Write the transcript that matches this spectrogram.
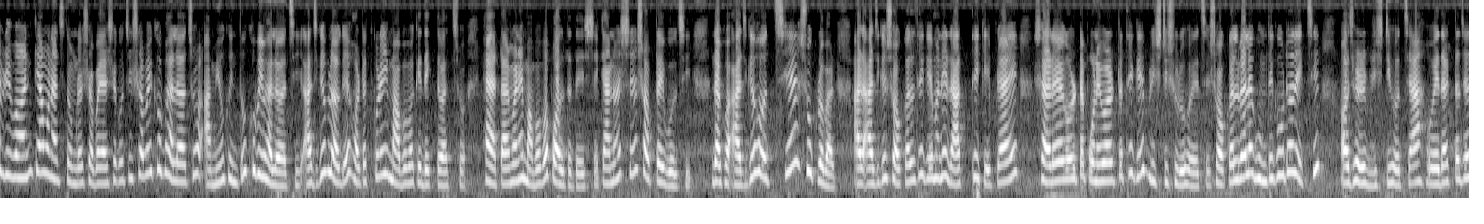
এভরিওয়ান কেমন আছো তোমরা? সবাই আশা করছি সবাই খুব ভালো আছো। আমিও কিন্তু খুবই ভালো আছি। আজকে ব্লগে হঠাৎ করেই মা বাবাকে দেখতে পাচ্ছ। হ্যাঁ তার মানে মা বাবা পলতাতে এসছে। কেন এসছে সবটাই বলছি। দেখো, আজকে হচ্ছে শুক্রবার। আর আজকে সকাল থেকে মানে রাত থেকে প্রায় সাড়ে এগারোটা পনেরো বারোটা থেকে বৃষ্টি শুরু হয়েছে। সকালবেলা ঘুম থেকে উঠেও দেখছি অঝরে বৃষ্টি হচ্ছে। আহ ওয়েদারটা যা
